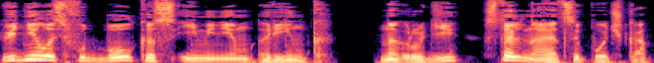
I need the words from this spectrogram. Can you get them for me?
виднелась футболка с именем «Ринг», на груди стальная цепочка.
